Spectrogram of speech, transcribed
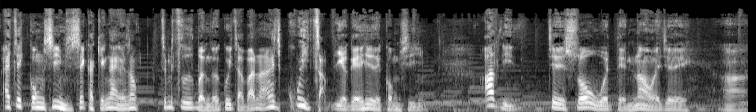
哎，这公司不是世界经验，说这么资本额几十万啊，是几十亿的迄个公司。啊，你这所有的电脑的这个啊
